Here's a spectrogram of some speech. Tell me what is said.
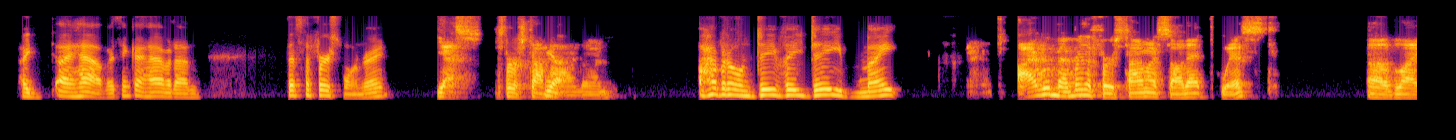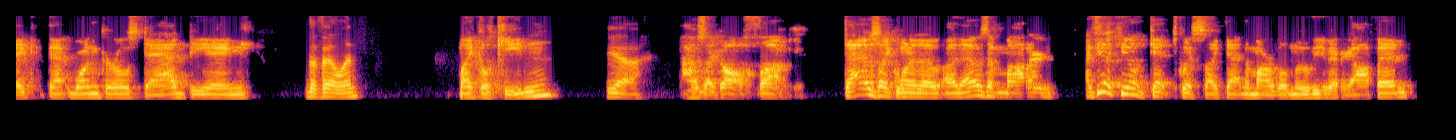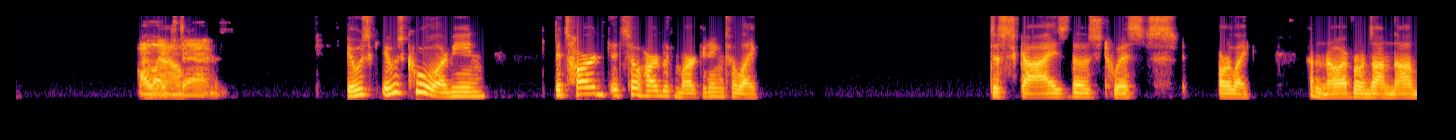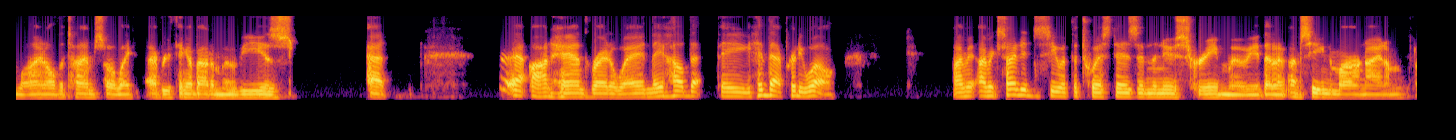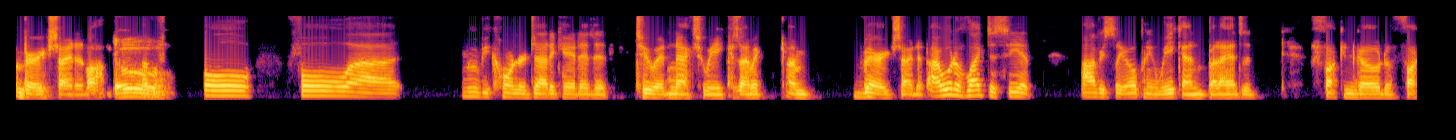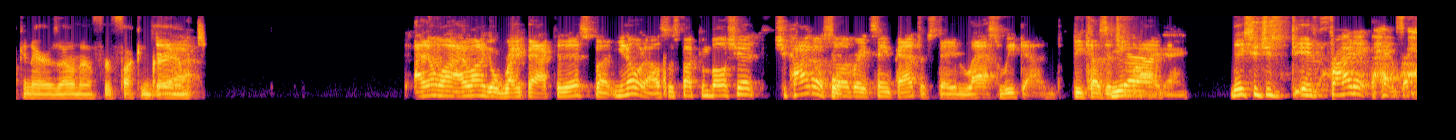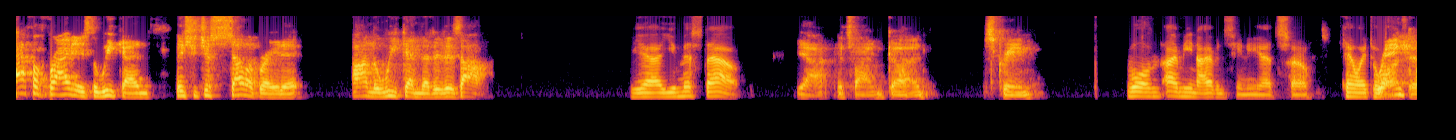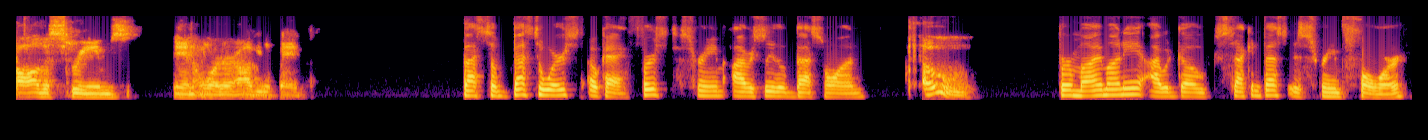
I I have. I think I have it on That's the first one, right? Yes, first time Yeah. on then. I have it on DVD, mate. I remember the first time I saw that twist of like that one girl's dad being The villain. Michael Keaton. Yeah. I was like, oh fuck. That was like one of the uh, that was a modern I feel like you don't get twists like that in a Marvel movie very often. I No. like that. It was it was cool. I mean, it's hard. It's so hard with marketing to like disguise those twists or like I don't know. Everyone's on online all the time, so like everything about a movie is at, at on hand right away, and they held that they hid that pretty well. I'm I'm excited to see what the twist is in the new Scream movie that I'm seeing tomorrow night. I'm I'm very excited. I'll have Oh, full full uh, movie corner dedicated to it next week because I'm I'm very excited. I would have liked to see it obviously opening weekend, but I had to fucking go to fucking Arizona for fucking Graham. yeah. I don't want. I want to go right back to this, but you know what else is fucking bullshit? Chicago celebrates St. Patrick's Day last weekend because it's Yeah. Friday. They should just if Friday half, half of Friday is the weekend. They should just celebrate it on the weekend that it is on. Yeah, you missed out. Yeah, it's fine. Go ahead, scream. Well, I mean, I haven't seen it yet, so can't wait to Rank watch it. all the screams in order of your favorite. Best to best to worst. Okay, first Scream, obviously the best one. Oh, For my money, I would go second best is Scream 4.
